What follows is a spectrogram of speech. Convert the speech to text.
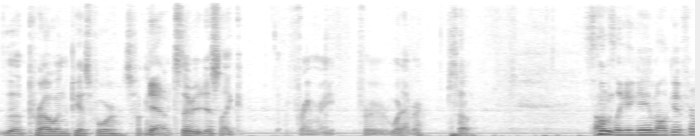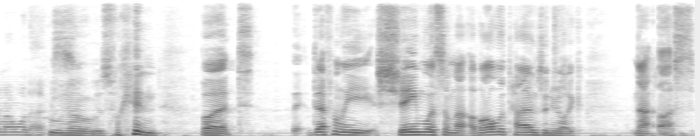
the Pro and the PS4. It's fucking. Yeah. It's literally just like frame rate for whatever. So Sounds Who- like a game I'll get for my One X. who knows? Fucking. But definitely shameless amount of all the times when you're like, not us,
